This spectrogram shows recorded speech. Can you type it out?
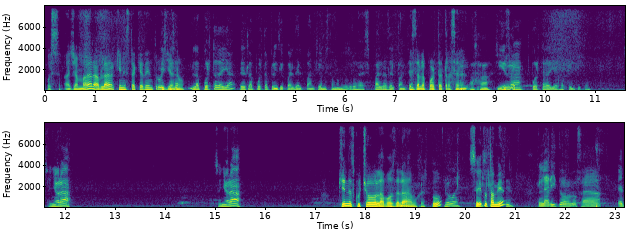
pues a llamar, a hablar. ¿Quién está aquí adentro? Y Es ya esa- no. La puerta de allá es la puerta principal del panteón. Estamos nosotros a espaldas del panteón. Esta es la puerta trasera. Y- ajá. Y Señora. esa puerta de allá es la principal. Señora. Señora. ¿Quién escuchó la voz de la mujer? ¿Tú? Yo, güey. ¿Sí? ¿Tú también? Sí. Clarito, o sea, él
